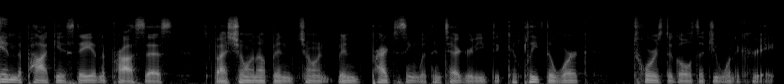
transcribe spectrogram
in the pocket, stay in the process by showing up and showing and practicing with integrity to complete the work towards the goals that you want to create.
